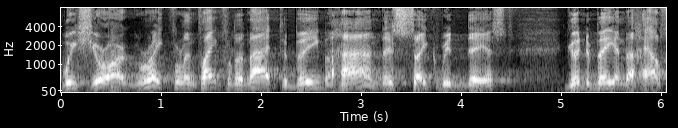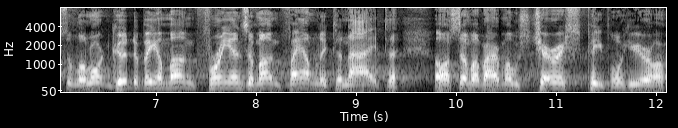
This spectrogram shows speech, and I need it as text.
we sure are grateful and thankful tonight to be behind this sacred desk. Good to be in the house of the Lord. Good to be among friends, among family tonight. Uh, oh, some of our most cherished people here are,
